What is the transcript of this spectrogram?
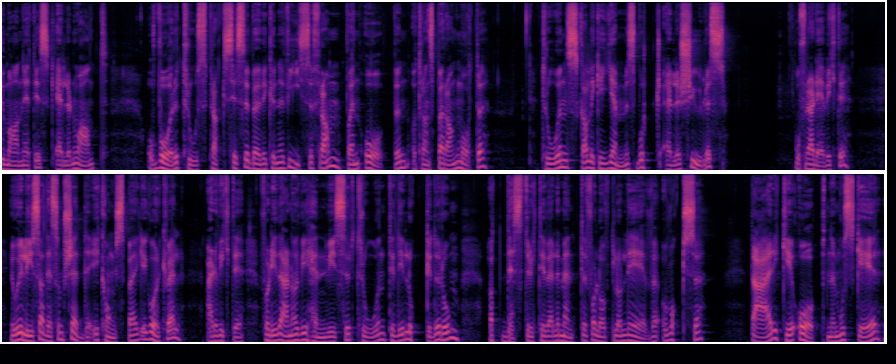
humanetisk eller noe annet. Og våre trospraksiser bør vi kunne vise fram på en åpen og transparent måte. Troen skal ikke gjemmes bort eller skjules. Hvorfor er det viktig? Jo, i lys av det som skjedde i Kongsberg i går kveld, er det viktig, fordi det er når vi henviser troen til de lukkede rom, at destruktive elementer får lov til å leve og vokse. Det er ikke i åpne moskeer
